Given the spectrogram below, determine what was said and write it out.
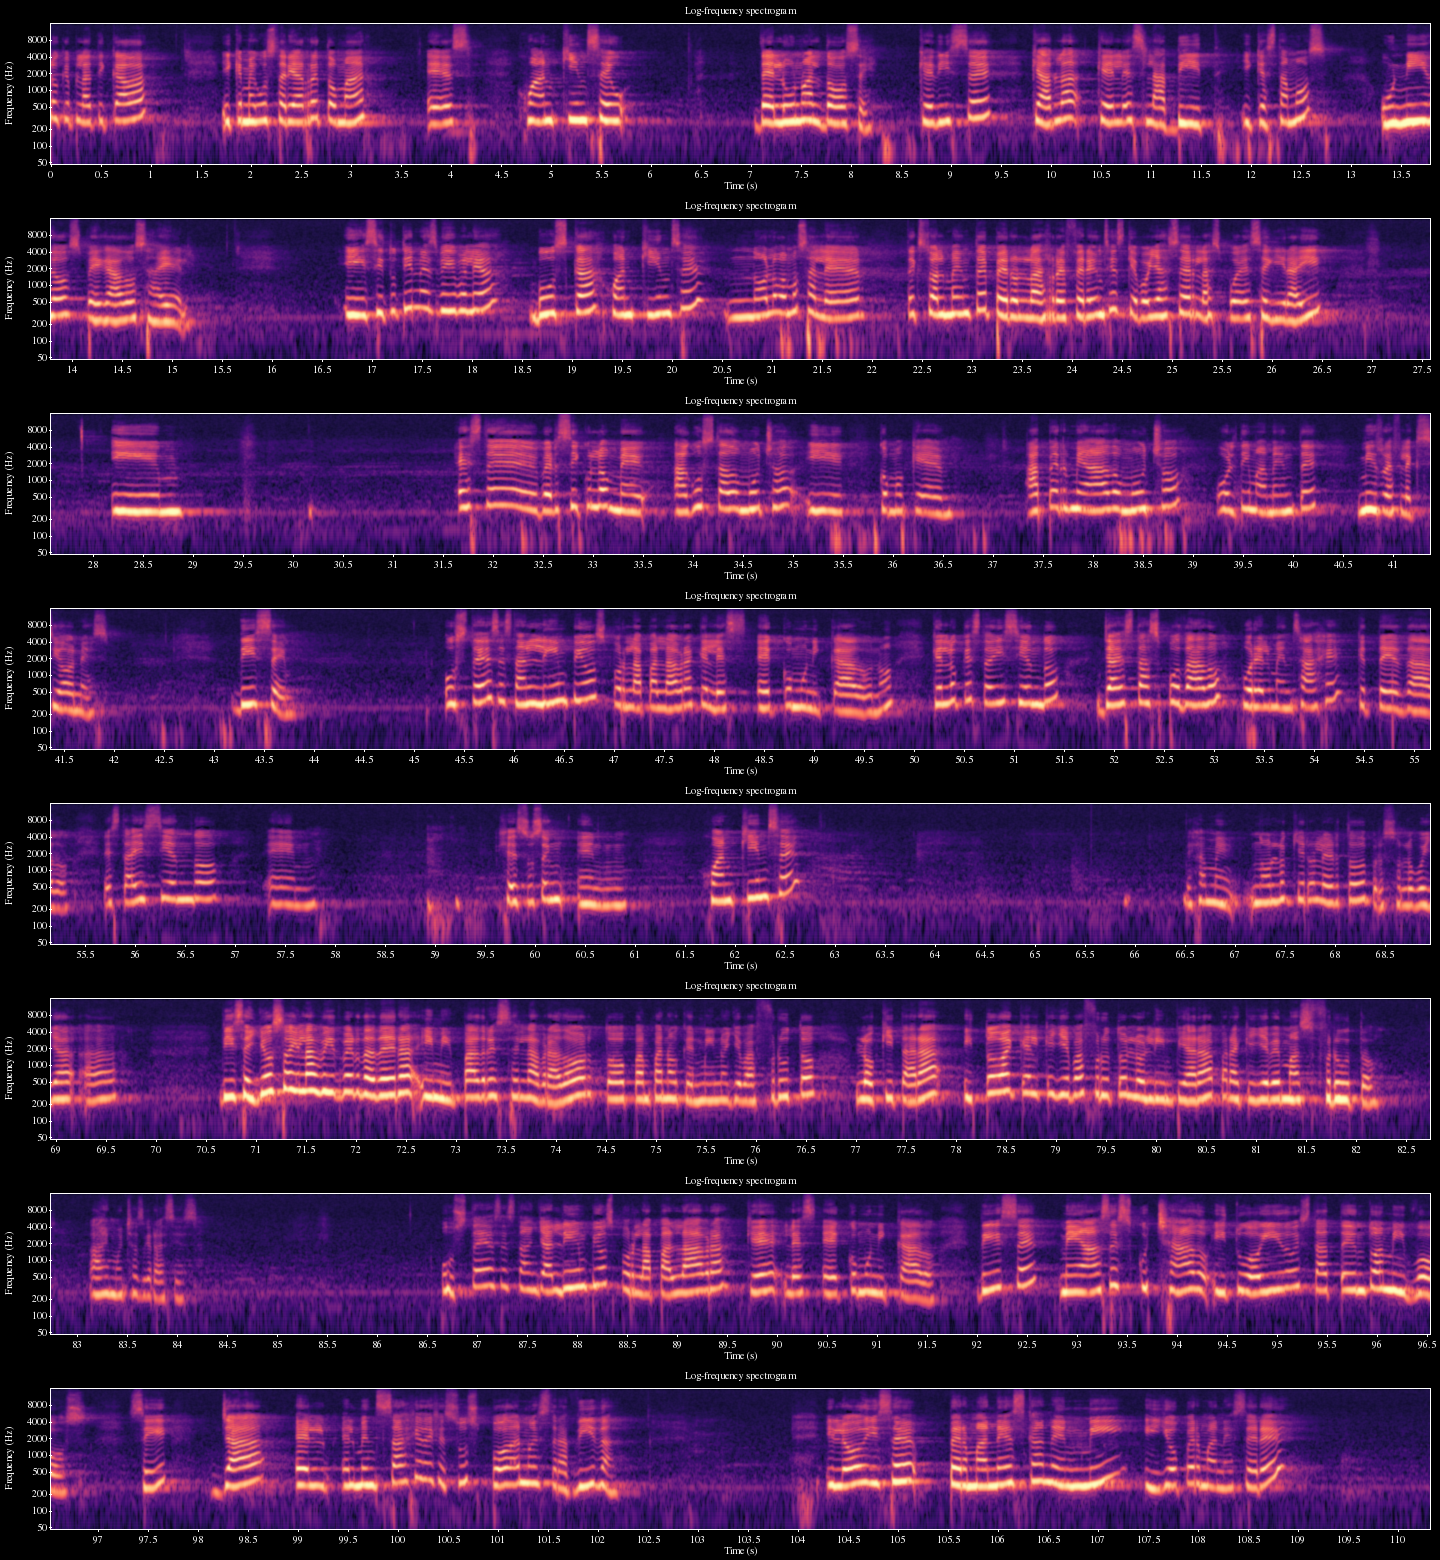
lo que platicaba y que me gustaría retomar es Juan 15 del 1 al 12, que dice que habla que Él es la vid y que estamos unidos, pegados a Él. Y si tú tienes Biblia, busca Juan 15, no lo vamos a leer textualmente, pero las referencias que voy a hacer las puedes seguir ahí. Y este versículo me ha gustado mucho y como que ha permeado mucho últimamente mis reflexiones. Dice, ustedes están limpios por la palabra que les he comunicado, ¿no? ¿Qué es lo que está diciendo? Ya estás podado por el mensaje que te he dado. Está diciendo em, Jesús en, Juan 15. Déjame, no lo quiero leer todo, pero solo voy a Dice, yo soy la vid verdadera y mi padre es el labrador, todo pámpano que en mí no lleva fruto lo quitará y todo aquel que lleva fruto lo limpiará para que lleve más fruto. Ay, muchas gracias. Ustedes están ya limpios por la palabra que les he comunicado. Dice, me has escuchado y tu oído está atento a mi voz. ¿Sí? Ya el, mensaje de Jesús poda nuestra vida. Y luego dice, permanezcan en mí y yo permaneceré.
